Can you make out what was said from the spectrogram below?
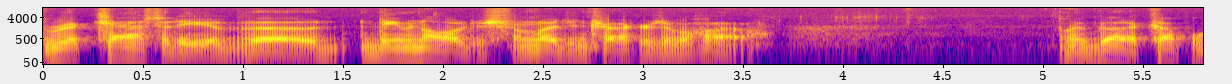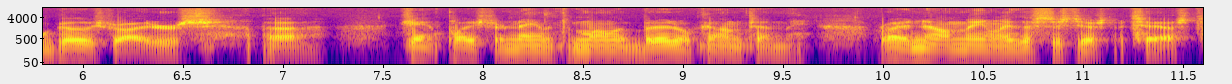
Rick Cassidy of the Demonologist from Legend Trackers of Ohio. We've got a couple ghostwriters. Uh, can't place their name at the moment, but it'll come to me. Right now, mainly, this is just a test.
